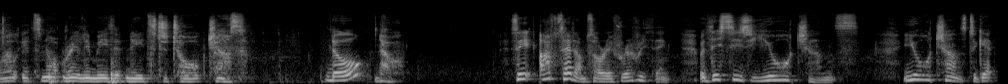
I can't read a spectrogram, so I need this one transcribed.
Well, it's not really me that needs to talk, Chas. No? No. See, I've said I'm sorry for everything, but this is your chance. Your chance to get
